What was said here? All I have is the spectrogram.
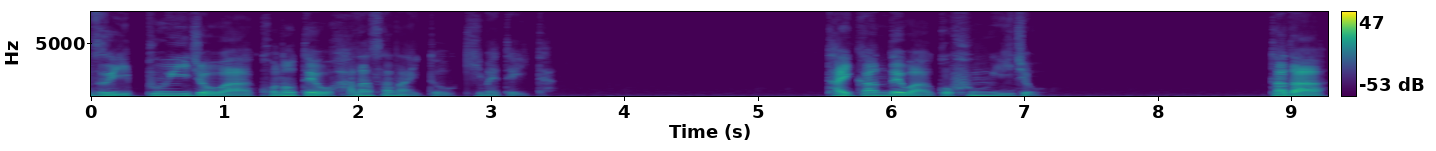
ず1分以上はこの手を離さないと決めていた。体感では5分以上。ただ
